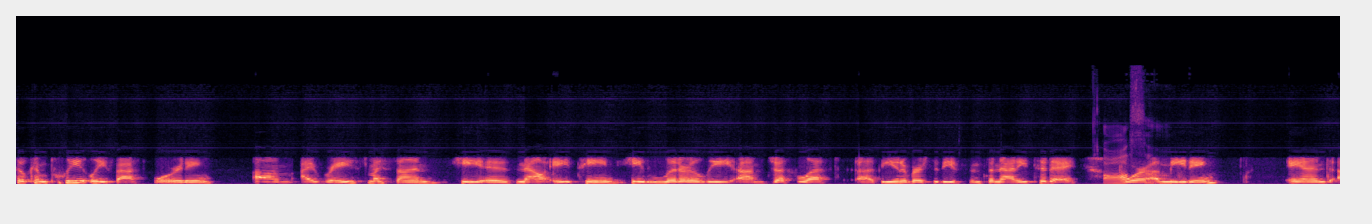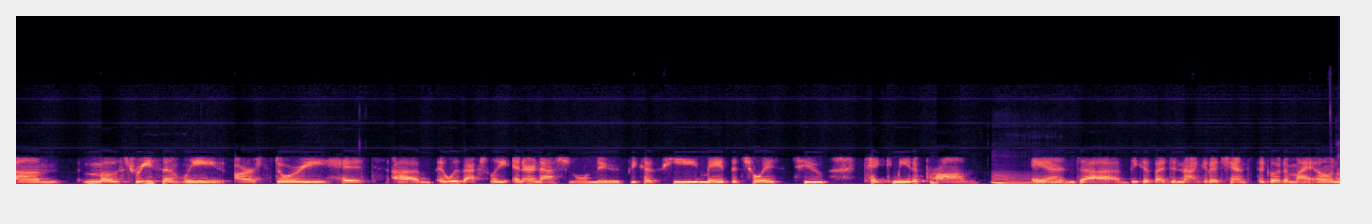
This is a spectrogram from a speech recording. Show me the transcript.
So completely fast forwarding um, I raised my son. He is now 18 he literally um, just left uh, the University of Cincinnati today for a meeting. And um, most recently, our story hit. Um, it was actually international news because he made the choice to take me to prom, and uh, because I did not get a chance to go to my own,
